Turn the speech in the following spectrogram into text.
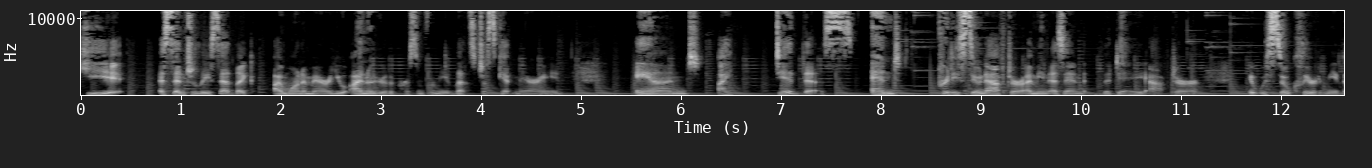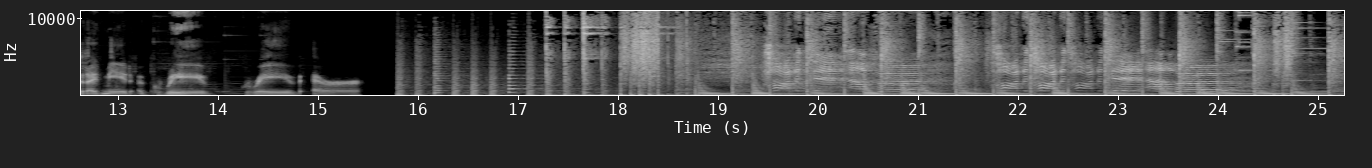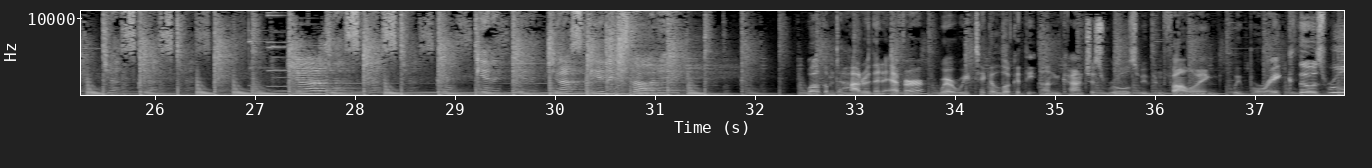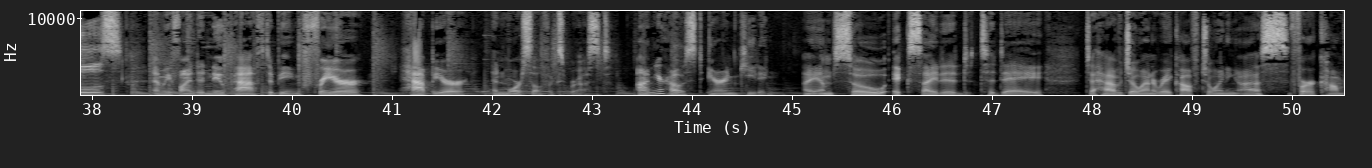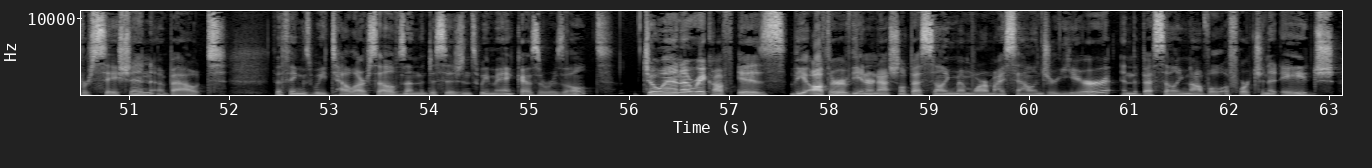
he essentially said, like, I want to marry you. I know you're the person for me. Let's just get married. And I did this. And pretty soon after, I mean, as in the day after, it was so clear to me that I'd made a grave, grave error. Welcome to Hotter Than Ever, where we take a look at the unconscious rules we've been following. We break those rules and we find a new path to being freer, happier, and more self expressed. I'm your host, Erin Keating. I am so excited today to have Joanna Rakoff joining us for a conversation about the things we tell ourselves and the decisions we make as a result. Joanna Rakoff is the author of the international best-selling memoir My Salinger Year and the best-selling novel A Fortunate Age,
